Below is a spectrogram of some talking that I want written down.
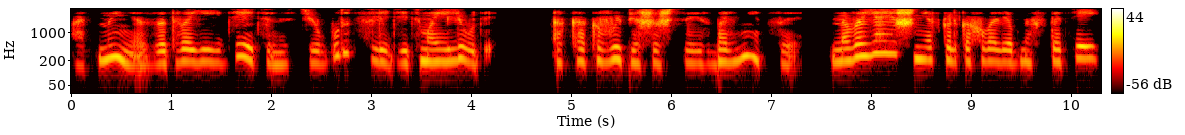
Отныне за твоей деятельностью будут следить мои люди. А как выпишешься из больницы, наваяешь несколько хвалебных статей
